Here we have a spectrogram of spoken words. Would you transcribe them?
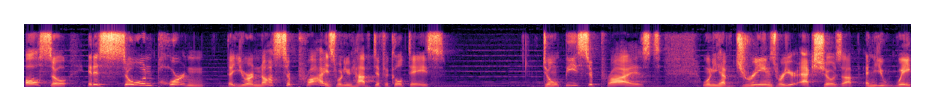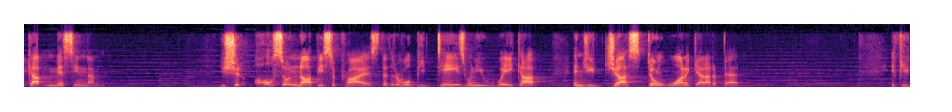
Also, it is so important that you are not surprised when you have difficult days. Don't be surprised when you have dreams where your ex shows up and you wake up missing them. You should also not be surprised that there will be days when you wake up and you just don't want to get out of bed. If you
